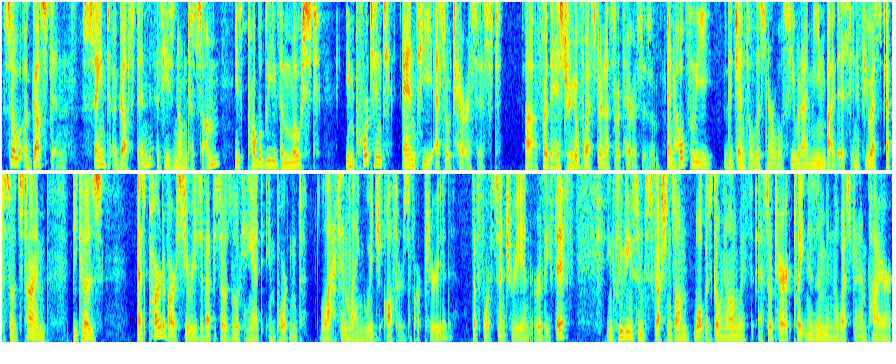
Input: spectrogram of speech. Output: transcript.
So, Augustine, Saint Augustine, as he's known to some, is probably the most important anti esotericist uh, for the history of Western esotericism. And hopefully, the gentle listener will see what I mean by this in a few episodes' time, because as part of our series of episodes looking at important Latin language authors of our period, the 4th century and early 5th, including some discussions on what was going on with esoteric Platonism in the Western Empire,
